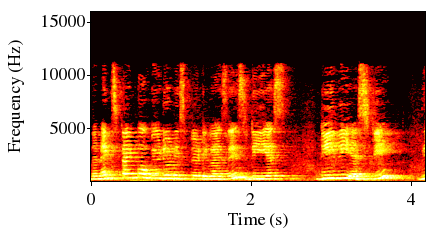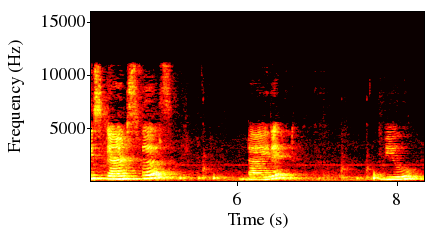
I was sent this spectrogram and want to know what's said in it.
The next type of video display device is DS, DVST. This stands for Direct View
